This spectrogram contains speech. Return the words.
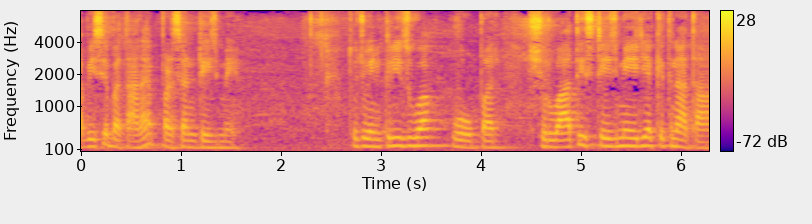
अब इसे बताना है परसेंटेज में। तो जो इंक्रीज़ हुआ, वो ऊपर। शुरुआती स्टेज में एरिया कितना था?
